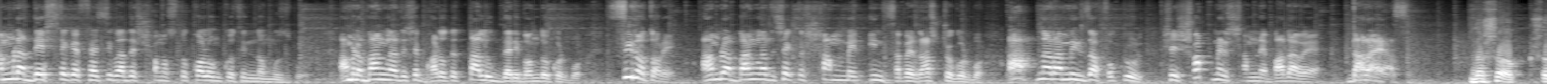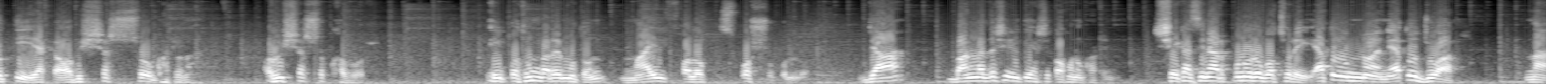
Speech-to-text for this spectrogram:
আমরা দেশ থেকে ফ্যাসিবাদের সমস্ত কলঙ্ক চিহ্ন মুছবো। আমরা বাংলাদেশে ভারতের তালুকদারি বন্ধ করব। চিরতরে আমরা বাংলাদেশে একটা সাম্যের ইনসাফের রাষ্ট্র করব। আপনারা মির্জা ফখরুল সেই স্বপ্নের সামনে বাধা হয়ে দাঁড়ায় আছে দর্শক, সত্যি একটা অবিশ্বাস্য ঘটনা, অবিশ্বাস্য খবর। এই প্রথমবারের মতন মাইল ফলক স্পর্শ করল, যা বাংলাদেশের ইতিহাসে কখনো ঘটেনি। শেখ হাসিনার পনেরো বছরে এত উন্নয়ন, এত জোয়ার না,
